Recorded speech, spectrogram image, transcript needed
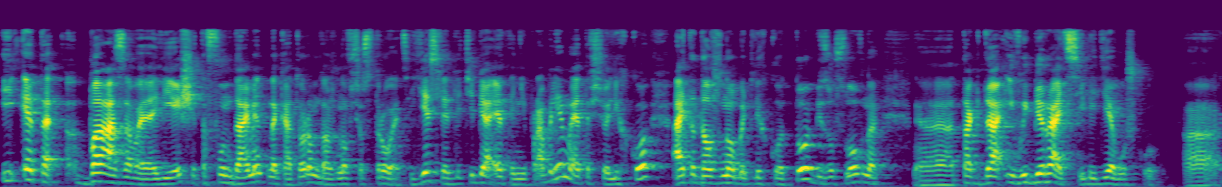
И это базовая вещь, это фундамент, на котором должно все строиться. Если для тебя это не проблема, это все легко, а это должно быть легко, то, безусловно, э, тогда и выбирать себе девушку, э,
